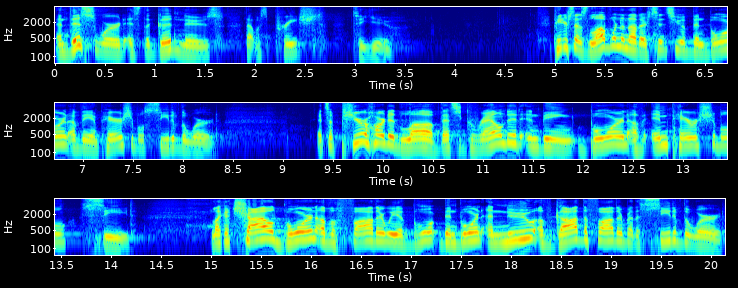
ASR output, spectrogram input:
And this word is the good news that was preached to you. Peter says, Love one another since you have been born of the imperishable seed of the word. It's a pure hearted love that's grounded in being born of imperishable seed. Like a child born of a father, we have been born anew of God the Father by the seed of the word.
